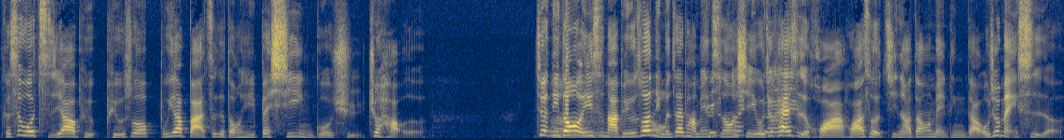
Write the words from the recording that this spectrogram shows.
可是我只要比比如说不要把这个东西被吸引过去就好了。就你懂我意思吗？嗯比如说你们在旁边吃东西，我就开始划划手机，然后当我没听到，我就没事了。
